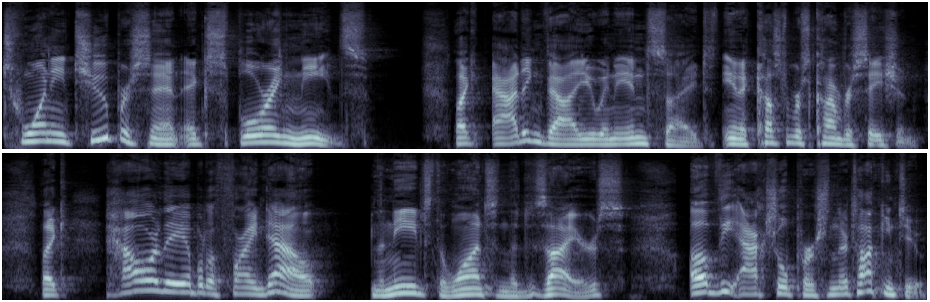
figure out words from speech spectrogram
22% exploring needs, like adding value and insight in a customer's conversation. Like, how are they able to find out the needs, the wants, and the desires of the actual person they're talking to.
